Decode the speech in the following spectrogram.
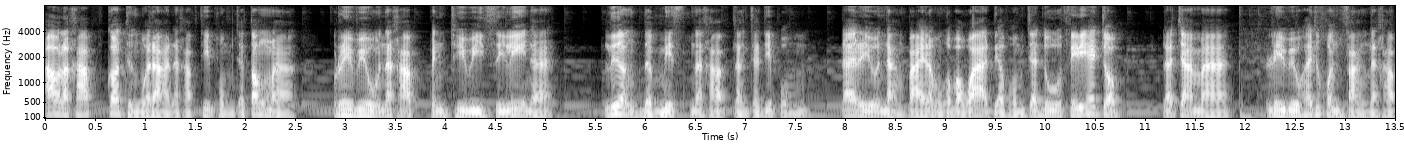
เอาละครับ ก็ถึงเวลานะครับที่ผมจะต้องมารีวิวนะครับ เป็นทีวีซีรีส์นะ เรื่อง The Mist นะครับ หลังจากที่ผมได้รีวิวหนังไปแล้วผมก็บอกว่าเดี๋ยวผมจะดูซีรีส์ให้จบ แล้วจะมารีวิวให้ทุกคนฟังนะครับ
